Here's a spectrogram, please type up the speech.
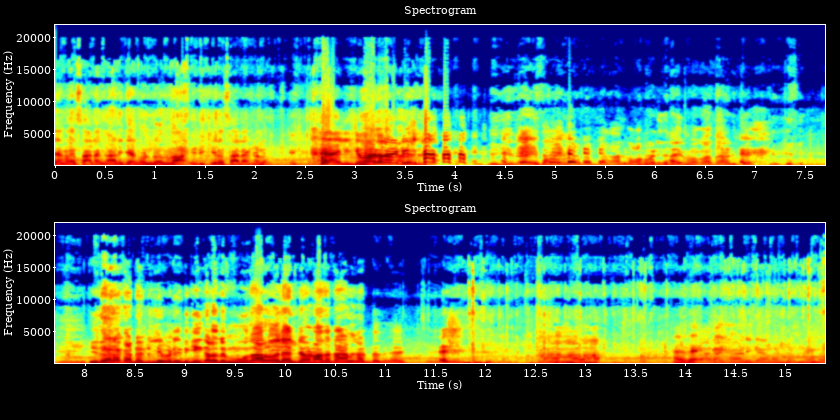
ഞങ്ങളെ സ്ഥലം കാണിക്കാൻ കൊണ്ടുവന്നതാ. ഇടുക്കിയിലെ സ്ഥലങ്ങൾ. ഇതുവരെ കണ്ടിട്ടില്ല. ഞാൻ കോമഡി ഇതായി മുഖത്ത് കാണിച്ചത് ഇതുവരെ കണ്ടിട്ടില്ല. ഇവിടെ ഇടുക്കി കിടന്നിട്ട് മൂന്നാർ പോലെ എന്റെ കൂടെ വന്നിട്ട് ആൾ കണ്ടത് ആ ആളാ. സ്ഥലം കാണിക്കാൻ കൊണ്ടുവന്നാണ്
